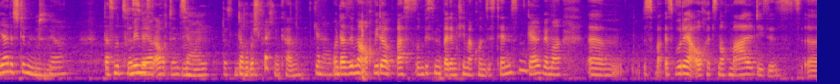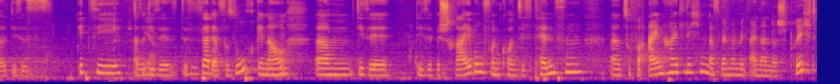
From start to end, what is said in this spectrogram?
Ja, das stimmt. Ja. Dass man das zumindest wäre auch Potenzial. dass man- darüber sprechen kann. Genau. Und da sind wir auch wieder was so ein bisschen bei dem Thema Konsistenzen, gell? Wenn man, ähm, es, es wurde ja auch jetzt nochmal dieses, äh, dieses ITSI, also Ja. diese, das ist ja der Versuch, genau, ähm, diese, diese Beschreibung von Konsistenzen äh, zu vereinheitlichen, dass wenn man miteinander spricht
